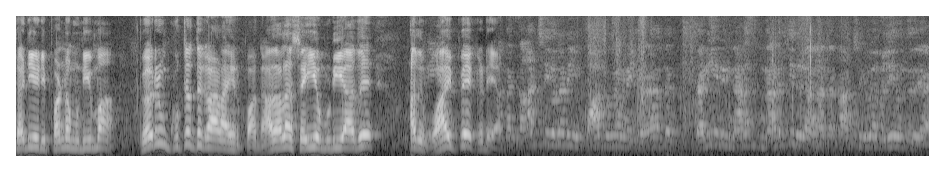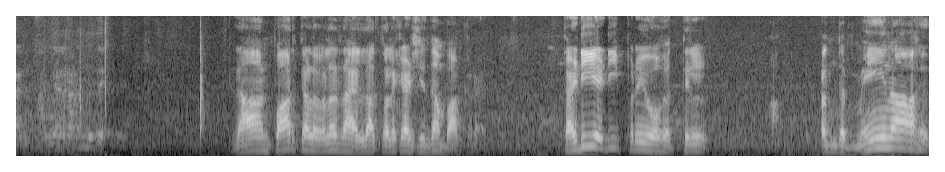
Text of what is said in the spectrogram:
தடியடி பண்ண முடியுமா? பெரும் குற்றத்துக்கு ஆளாயிருப்பாங்க. அதெல்லாம் செய்ய முடியாது. அது வாய்ப்பே கிடையாது. நான் பார்த்த அளவில் நான் எல்லா தொலைக்காட்சியும் தான் பார்க்குறேன். தடியடி பிரயோகத்தில் அந்த மெயினாக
